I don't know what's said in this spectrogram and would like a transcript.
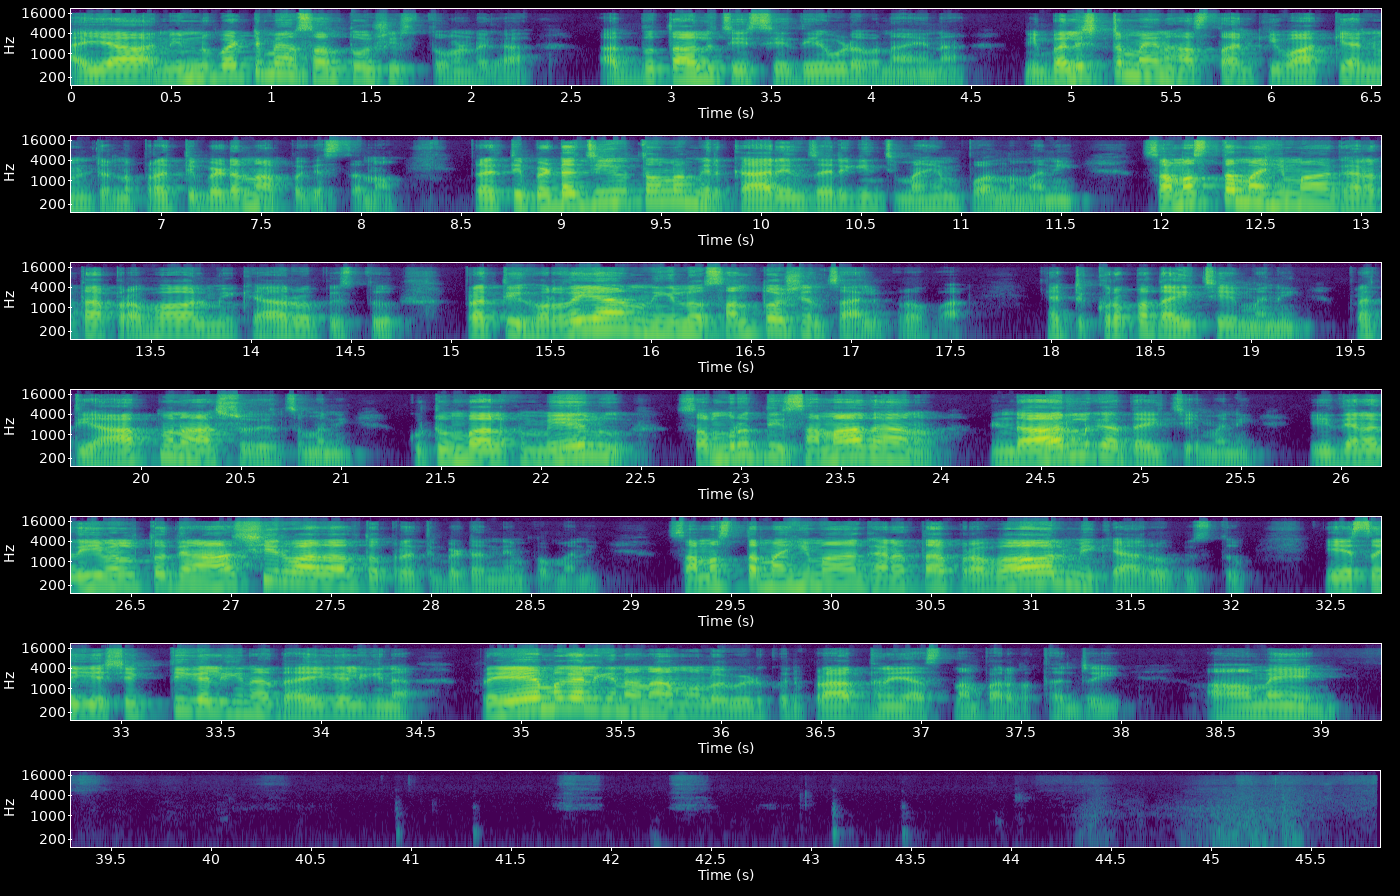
అయ్యా నిన్ను బట్టి మేము సంతోషిస్తూ ఉండగా అద్భుతాలు చేసే దేవుడవు నాయన. నీ బలిష్టమైన హస్తానికి వాక్యాన్ని వింటున్న ప్రతి బిడ్డను అప్పగిస్తున్నాం. ప్రతి బిడ్డ జీవితంలో మీరు కార్యం జరిగించి మహిం పొందమని, సమస్త మహిమ, ఘనత, ప్రభావాలు మీకు ఆరోపిస్తూ ప్రతి హృదయాన్ని నీలో సంతోషించాలి ప్రభా అట్టి కృప దయచేయమని, ప్రతి ఆత్మను ఆశ్రదించమని కుటుంబాలకు మేలు, సమృద్ధి, సమాధానం నిండారులుగా దయచేయమని, ఈ దిన దీవెనలతో, దిన ఆశీర్వాదాలతో ప్రతి బిడ్డను నింపమని, సమస్త మహిమ, ఘనత, ప్రభావాలు మీకే ఆరోపిస్తూ ఏసయ్య శక్తి కలిగిన, దయ కలిగిన, ప్రేమ కలిగిన నామంలో వేడుకొని ప్రార్థన చేస్తున్నాం పరమ తండ్రి. ఆమేన్.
